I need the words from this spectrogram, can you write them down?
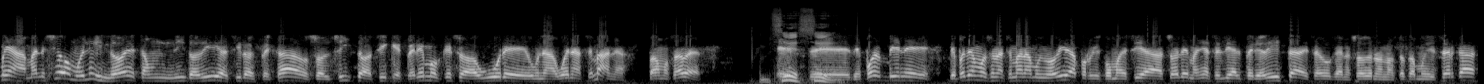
Mira, amaneció muy lindo, ¿eh? está un lindo día, cielo despejado, solcito, así que esperemos que eso augure una buena semana. Vamos a ver. Sí, este, sí. Después viene, después tenemos una semana muy movida porque como decía Sole, mañana es el día del periodista, es algo que a nosotros nos toca muy de cerca.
